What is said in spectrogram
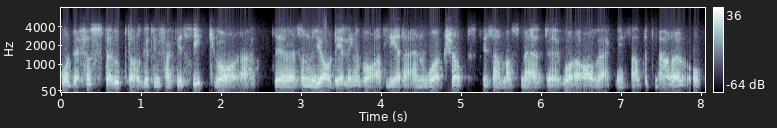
och det första uppdraget vi faktiskt fick var att, Eh, som ny avdelning var att leda en workshop tillsammans med eh, våra avverkningsentreprenörer och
